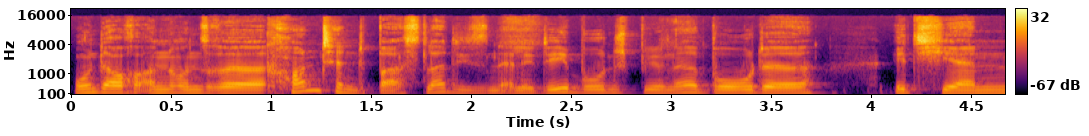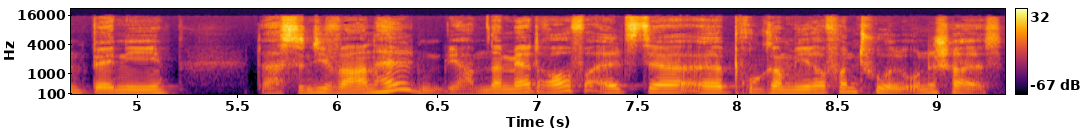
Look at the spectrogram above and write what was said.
und auch an unsere Content-Bastler, die diesen LED-Bodenspiel, ne? Bode, Etienne, Benny. Das sind die wahren Helden. Die haben da mehr drauf als der äh, Programmierer von Tool, ohne Scheiß.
